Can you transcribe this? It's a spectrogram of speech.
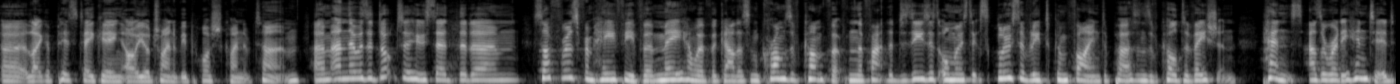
uh, like a piss taking, oh, you're trying to be posh kind of term. Um, and there was a doctor who said that um, sufferers from hay fever may, however, gather some crumbs of comfort from the fact that disease is almost exclusively confined to persons of cultivation. Hence, as already hinted,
